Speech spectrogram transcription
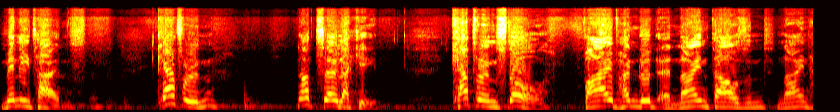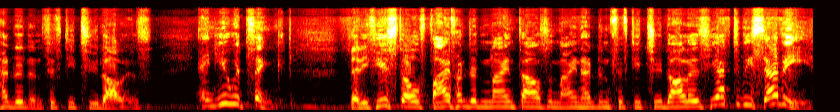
many times. Katherine, not so lucky. Katherine stole $509,952. And you would think that if you stole $509,952, you have to be savvy.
